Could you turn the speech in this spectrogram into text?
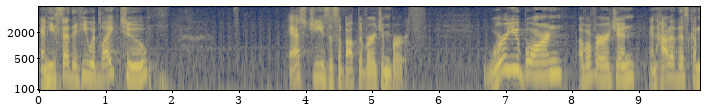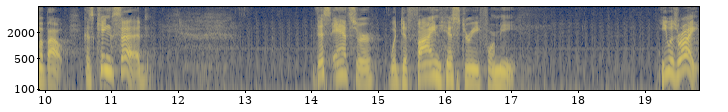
And he said that he would like to ask Jesus about the virgin birth. Were you born of a virgin, and how did this come about? Because King said this answer would define history for me. He was right.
